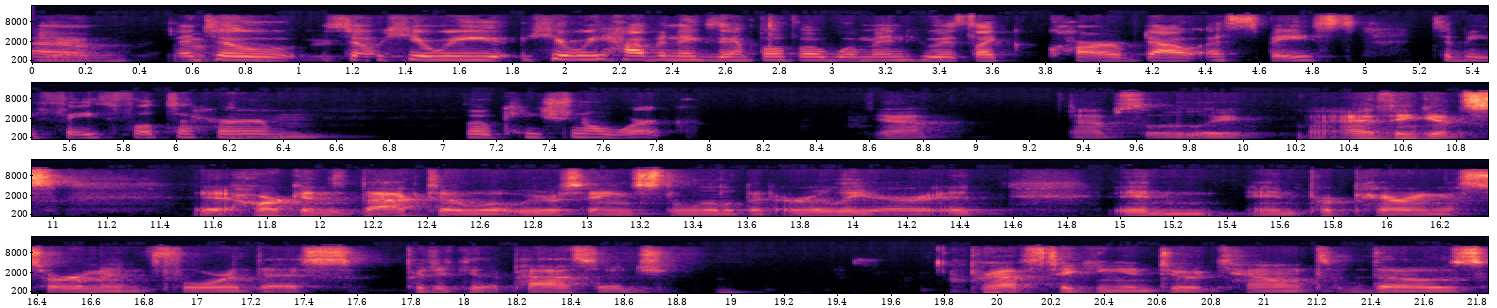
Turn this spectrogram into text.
Yeah, um and so so here we here we have an example of a woman who has like carved out a space to be faithful to her Mhm. vocational work Yeah, absolutely. I I think it's it harkens back to what we were saying just a little bit earlier. It in in preparing a sermon for this particular passage, perhaps taking into account those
